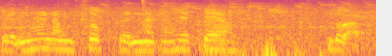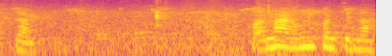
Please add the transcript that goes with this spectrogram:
ขึ้นให้น้ำซุปขึ้นนะคะเฮ็ดแก้วลวกจังก่อยมากแล้วมีคนกินละ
